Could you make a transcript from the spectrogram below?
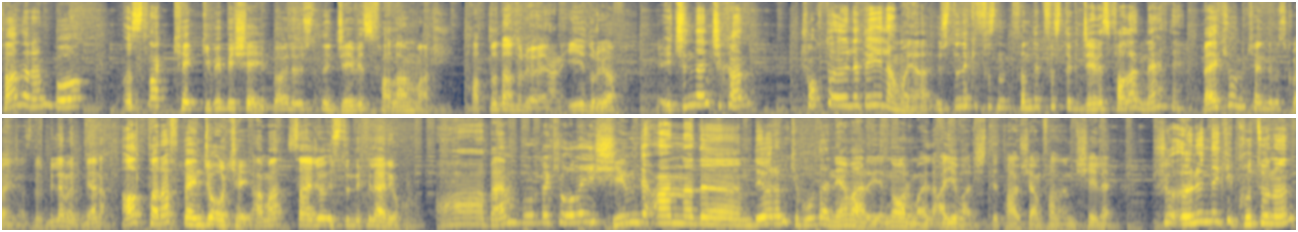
Sanırım bu ıslak kek gibi bir şey. Böyle üstünde ceviz falan var. Tatlı da duruyor yani. iyi duruyor. E, içinden çıkan çok da öyle değil ama ya. Üstündeki fındık fıstık ceviz falan nerede? Belki onu kendimiz koyacağızdır bilemedim. Yani alt taraf bence okey ama sadece üstündekiler yok. Aa ben buradaki olayı şimdi anladım. Diyorum ki burada ne var ya? Normal ayı var işte tavşan falan bir şeyler. Şu önündeki kutunun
